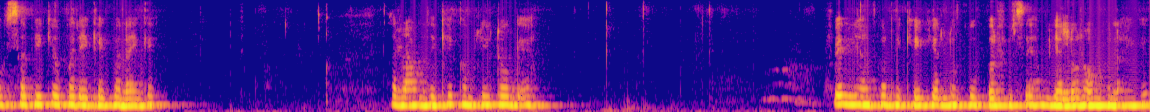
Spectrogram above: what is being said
तो सभी के ऊपर एक एक बनाएँगे। राउंड देखिए कंप्लीट हो गया। फिर यहाँ पर देखिए येलो के ऊपर फिर से हम येलो राउंड बनाएँगे।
